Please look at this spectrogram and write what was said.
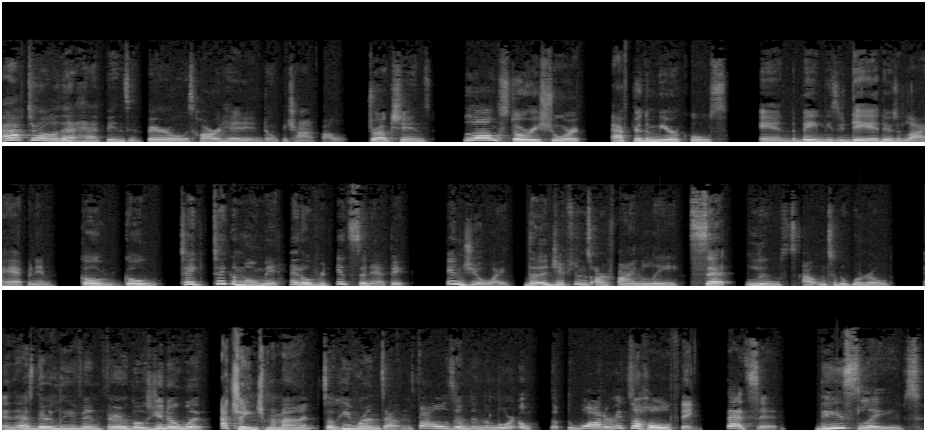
after all that happens and Pharaoh is hard headed and don't be trying to follow instructions, long story short, after the miracles and the babies are dead, there's a lot happening. Go, go, take take a moment, head over. It's an epic. Enjoy. The Egyptians are finally set loose out into the world. And as they're leaving, Pharaoh goes, You know what? I changed my mind. So he runs out and follows them. Then the Lord opens up the water. It's a whole thing. That's it. These slaves,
